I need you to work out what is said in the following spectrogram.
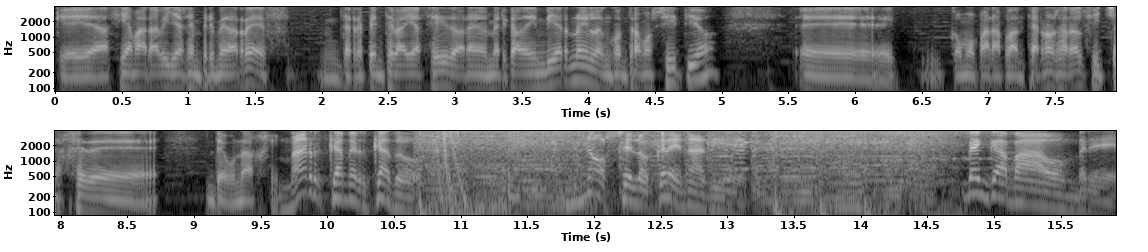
que hacía maravillas en primera ref, de repente vaya cedido ahora en el mercado de invierno y lo encontramos sitio. Eh, como para plantearnos ahora el fichaje de, de Unagi. Marca Mercado. No se lo cree nadie. Venga, va, hombre.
